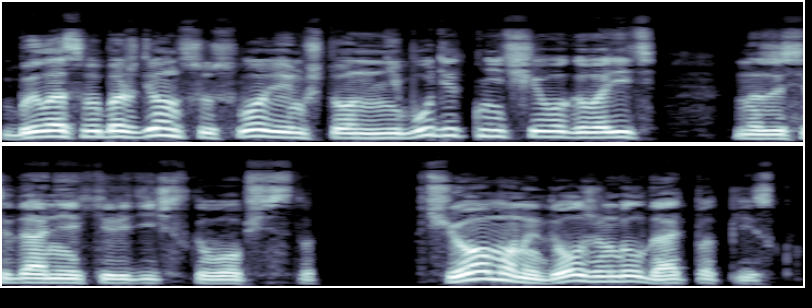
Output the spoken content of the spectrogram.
был освобожден с условием, что он не будет ничего говорить на заседаниях юридического общества, в чем он и должен был дать подписку.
